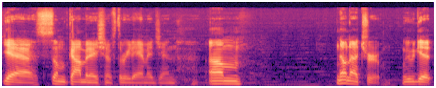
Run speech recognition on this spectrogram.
yeah, some combination of 3 damage in. Um, no, not true. We would get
